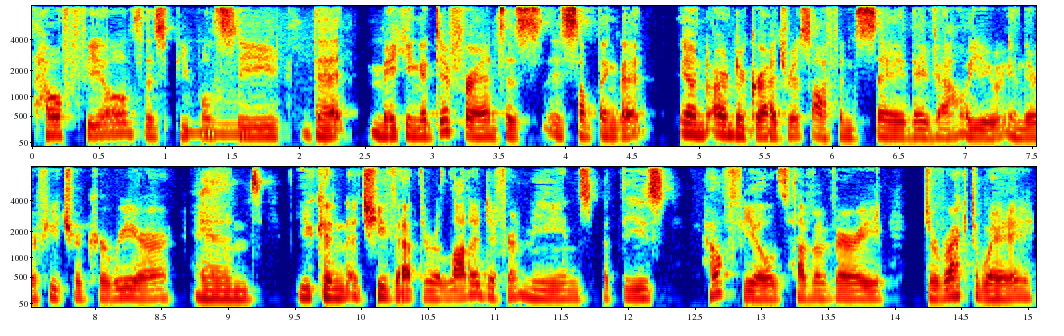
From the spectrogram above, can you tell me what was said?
health fields as people mm-hmm. see that making a difference is, is something that undergraduates often say they value in their future career. And you can achieve that through a lot of different means, but these health fields have a very direct way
